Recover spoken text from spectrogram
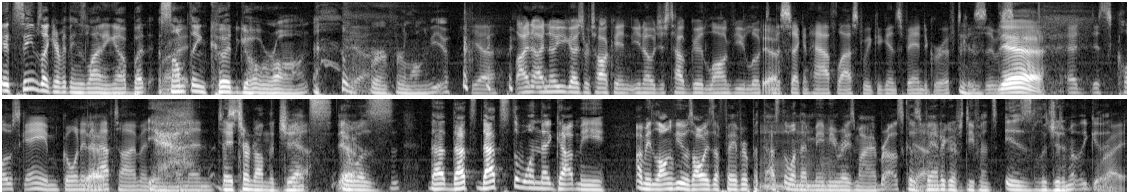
it seems like everything's lining up but something could go wrong for for Longview Yeah, I, I know you guys were talking, you know, just how good Longview looked Yeah. in the second half last week against Vandegrift because mm-hmm. it was yeah. a, it's a close game going into Yeah. halftime, and, yeah and then they turned on the Jets Yeah. it was that that's that's the one that got me I mean Longview was always a favorite but that's the one that made me raise my eyebrows because Yeah. Vandegrift's defense is legitimately good right.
